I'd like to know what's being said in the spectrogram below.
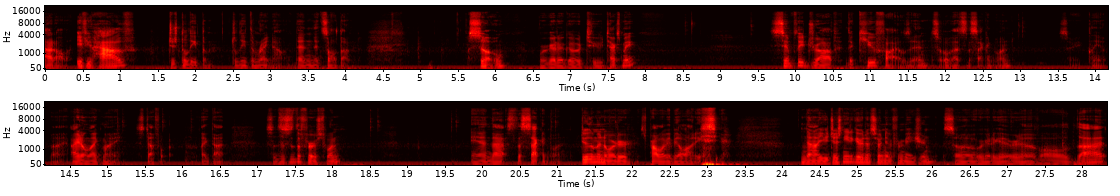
at all. If you have, just delete them. Delete them right now. Then it's all done. So we're going to go to TextMate. Simply drop the cue files in. So that's the second one. Sorry, clean up. I don't like my stuff like that. So this is the first one and that's the second one. Do them in order. It's probably going to be a lot easier. Now you just need to get rid of certain information. So we're going to get rid of all that.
